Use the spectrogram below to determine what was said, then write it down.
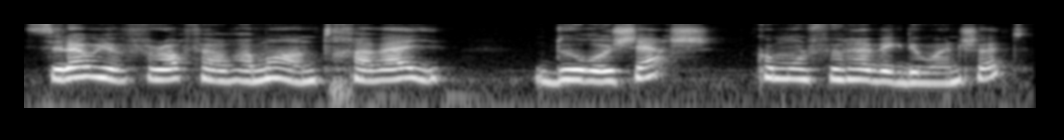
C'est là où il va falloir faire vraiment un travail de recherche, comme on le ferait avec des one-shots,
